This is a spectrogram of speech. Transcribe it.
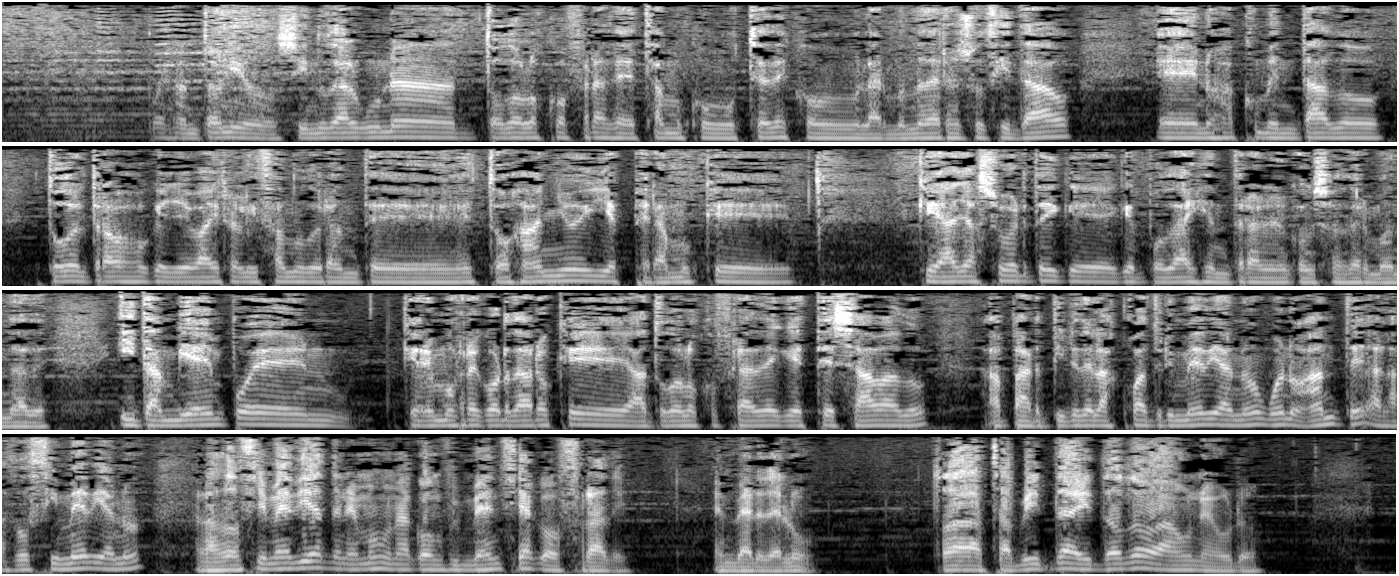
Pues Antonio, sin duda alguna, todos los cofrades estamos con ustedes, con la Hermandad de Resucitados. Eh, nos has comentado todo el trabajo que lleváis realizando durante estos años y esperamos que, que haya suerte y que, podáis entrar en el Consejo de Hermandades. Y también, pues, queremos recordaros que a todos los cofrades que este sábado, a partir de las cuatro y media, ¿no? Bueno, antes, a las doce y media, ¿no? A las doce y media tenemos una convivencia cofrade en Verdelú. Todas las tapitas y todo a un euro.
